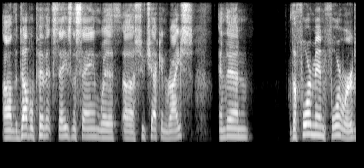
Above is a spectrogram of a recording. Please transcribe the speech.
uh, the double pivot stays the same with uh, Souček and Rice, and then the four men forward.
